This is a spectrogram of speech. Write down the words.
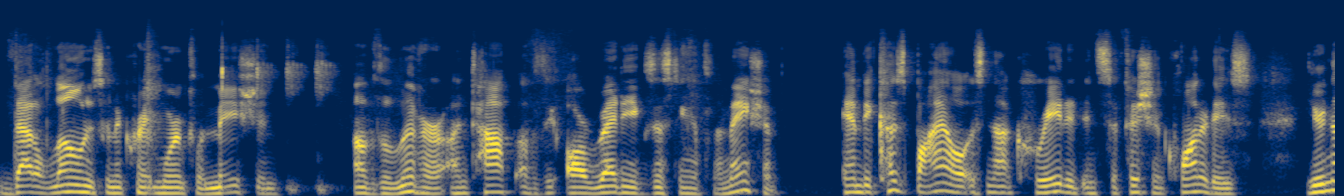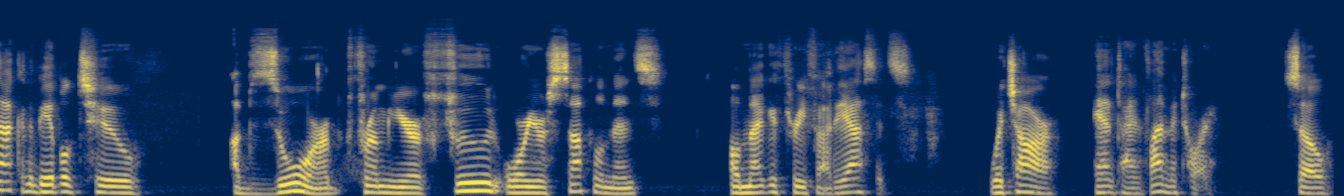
that alone is going to create more inflammation of the liver on top of the already existing inflammation. And because bile is not created in sufficient quantities, you're not going to be able to absorb from your food or your supplements omega 3 fatty acids, which are anti inflammatory. So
